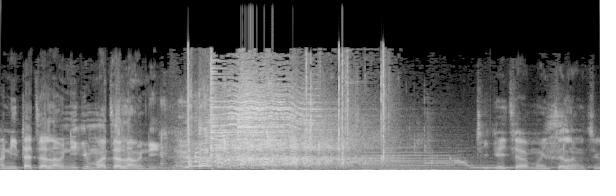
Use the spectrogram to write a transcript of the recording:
अनिता चलाउने कि म चलाउने? ठिकै छ मै चलाउँछु।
